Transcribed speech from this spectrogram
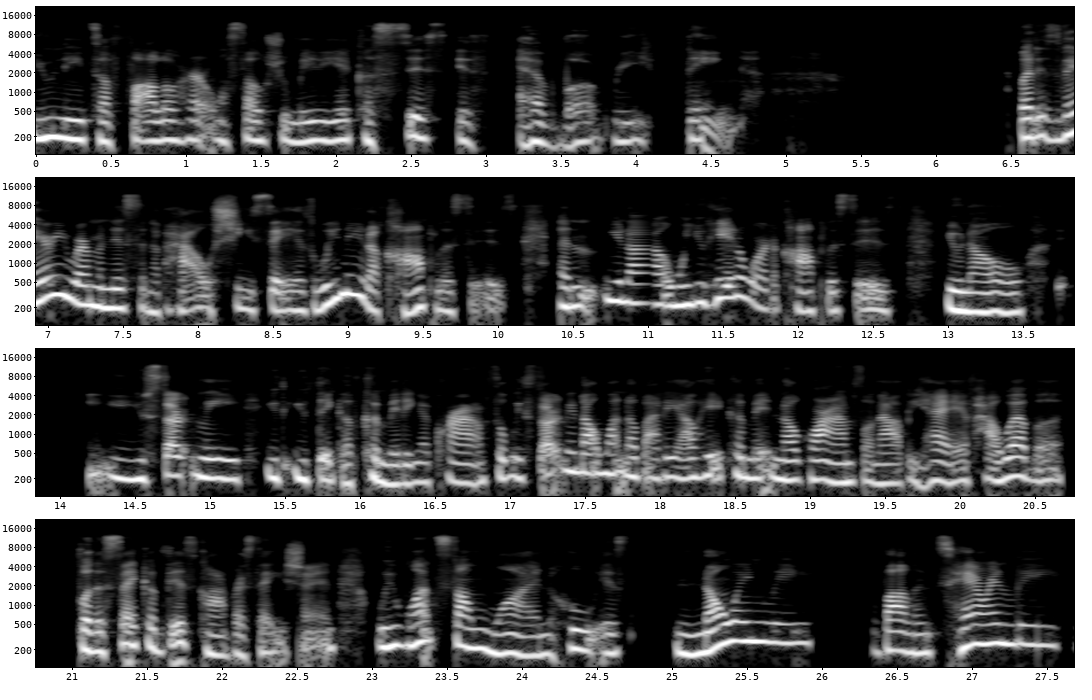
you need to follow her on social media because this is everything but it's very reminiscent of how she says we need accomplices. And, you know, when you hear the word accomplices, you know, you certainly you, you think of committing a crime. So we certainly don't want nobody out here committing no crimes on our behalf. However for the sake of this conversation we want someone who is knowingly voluntarily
